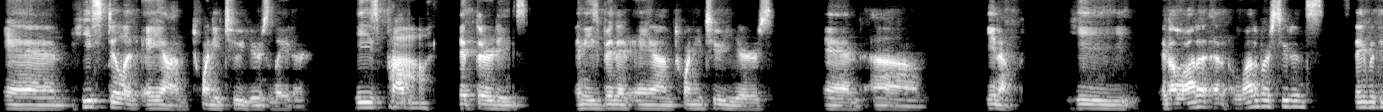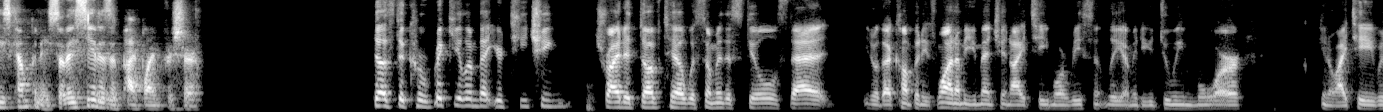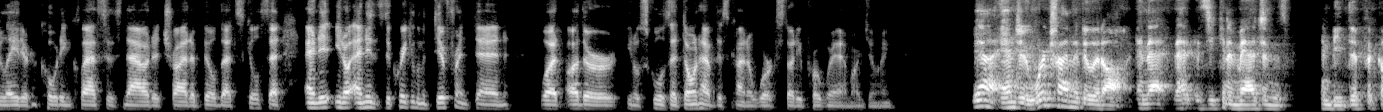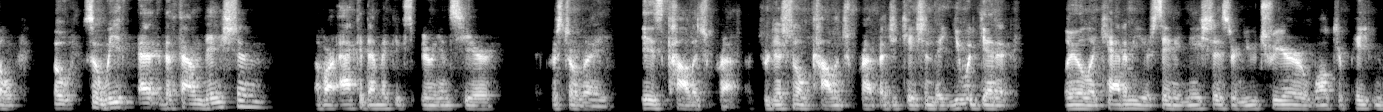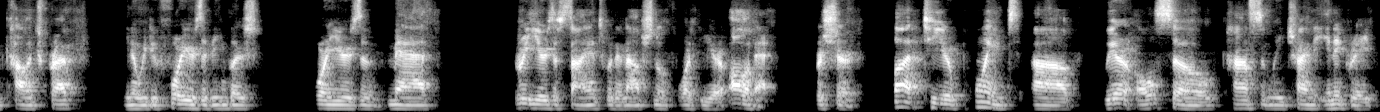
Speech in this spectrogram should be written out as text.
And he's still at Aon 22 years later. He's probably wow. at 30s and he's been at Aon 22 years. And, um, you know, he, and a lot of, a lot of our students stay with these companies. So they see it as a pipeline for sure. Does the curriculum that you're teaching try to dovetail with some of the skills that you know that companies want. I mean, you mentioned IT more recently. I mean, are you doing more, you know, IT related or coding classes now to try to build that skill set? And it, you know, and is the curriculum different than what other you know schools that don't have this kind of work study program are doing? Yeah, Andrew, we're trying to do it all, and that, that as you can imagine, is, can be difficult. But so we, the foundation of our academic experience here at Cristo Rey is college prep, a traditional college prep education that you would get at Loyola Academy or St. Ignatius or New Trier or Walter Payton College Prep. You know, we do four years of English, four years of math, three years of science with an optional fourth year, all of that for sure. But to your point, uh, we are also constantly trying to integrate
